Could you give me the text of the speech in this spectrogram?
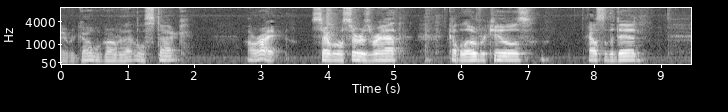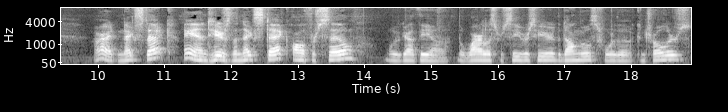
there we go. We'll go over that little stack. All right. Several Asura's Wrath, a couple of Overkills, House of the Dead. All right, next stack. And here's the next stack, all for sale. We've got the uh, the wireless receivers here, the dongles for the controllers.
